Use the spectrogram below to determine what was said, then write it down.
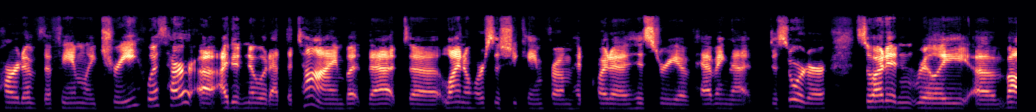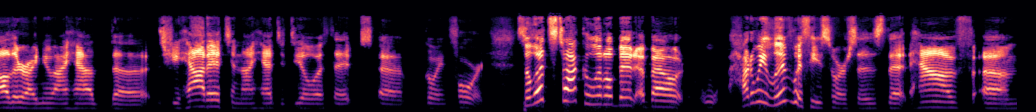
part of the family tree with her. Uh, I didn't know it at the time, but that uh, line of horses she came from had quite a history of having that disorder. So I didn't really bother. I knew I had the she had it, and I had to deal with it going forward. So let's talk a little bit about how do we live with these horses that have um,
